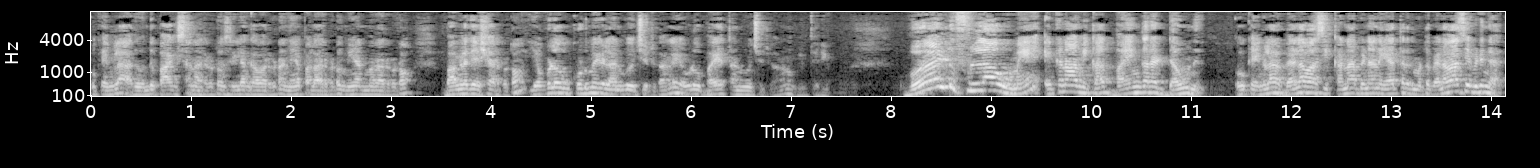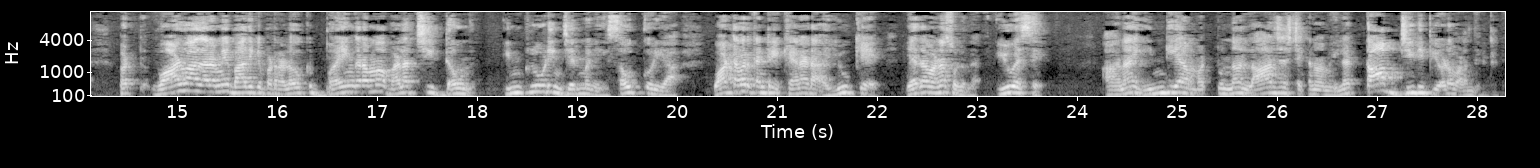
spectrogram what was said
ஓகேங்களா அது வந்து பாகிஸ்தானா இருக்கட்டும் ஸ்ரீலங்காவா இருக்கட்டும் நேபாளா இருக்கட்டும் மியான்மரா இருக்கட்டும் பங்களாதேஷா இருக்கட்டும் எவ்வளவு கொடுமைகள் அனுபவிச்சுட்டு இருக்காங்க எவ்வளவு பயத்தை அனுபவிச்சுட்டு இருக்காங்கன்னு உங்களுக்கு தெரியும். வேர்ல்டு ஃபுல்லாவுமே எக்கனாமிக்கா பயங்கர டவுனு ஓகேங்களா? விலைவாசி கண்ணாபின்னு ஏத்துறது மட்டும் விலைவாசி விடுங்க. பட் வாழ்வாதாரமே பாதிக்கப்படுற அளவுக்கு பயங்கரமா வளர்ச்சி down including Germany South Korea whatever country Canada UK எதை வேணா சொல்லுங்க. யூஎஸ்ஏ ஆனா இந்தியா மட்டும்தான் லார்ஜஸ்ட் எக்கனாமியில டாப் ஜிடிபியோட வளர்ந்துகிட்டு இருக்கு.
